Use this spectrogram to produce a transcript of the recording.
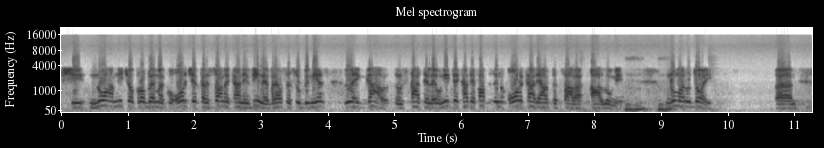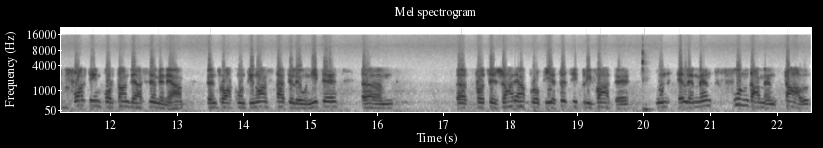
și nu am nicio problemă cu orice persoană care vine, vreau să subliniez, legal în Statele Unite, ca de fapt în oricare altă țară a lumii. Mm-hmm. Numărul 2. Uh, foarte important de asemenea, pentru a continua în Statele Unite, uh, uh, protejarea proprietății private, un element fundamental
